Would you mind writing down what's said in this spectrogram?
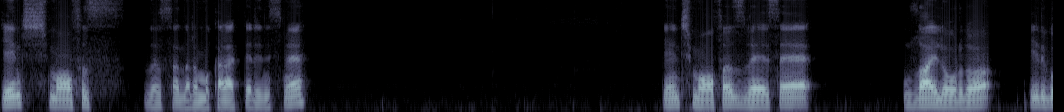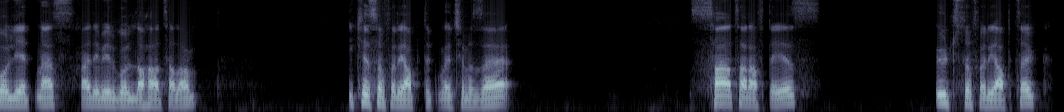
Genç muhafızdı sanırım bu karakterin ismi. Genç muhafız vs uzay lordu. Bir gol yetmez. Hadi bir gol daha atalım. 2-0 yaptık maçımızı. Sağ taraftayız. 3-0 yaptık.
